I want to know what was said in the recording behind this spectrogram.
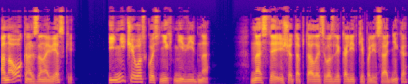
а на окнах занавески, и ничего сквозь них не видно. Настя еще топталась возле калитки полисадника,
